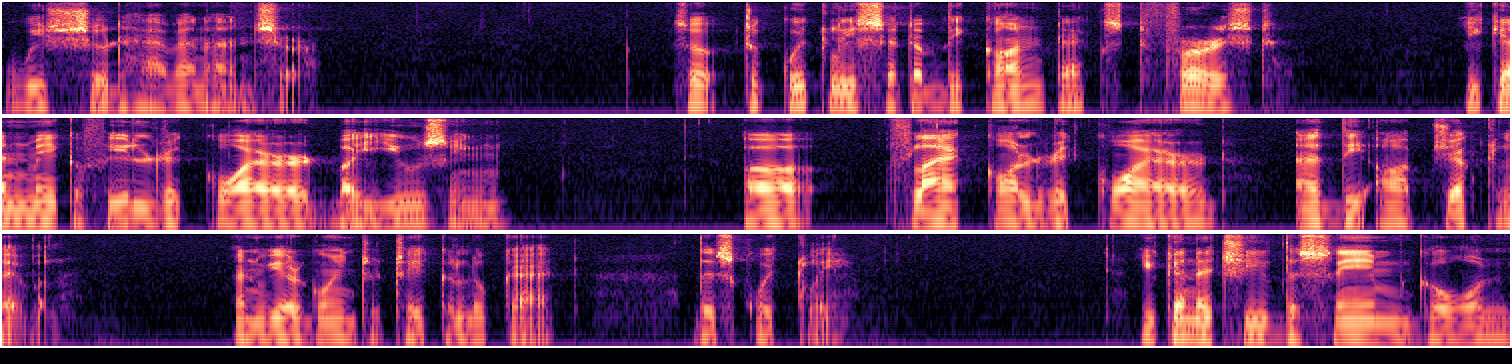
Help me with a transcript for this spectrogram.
we should have an answer. So to quickly set up the context, first, you can make a field required by using a flag called required at the object level. And we are going to take a look at this quickly. You can achieve the same goal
